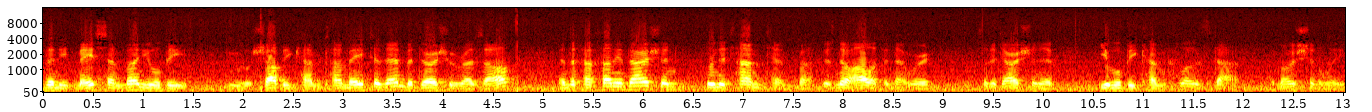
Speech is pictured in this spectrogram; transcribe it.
Vinit Mesambam, you will be, you shall become Tameh to them, but Darshu Razal, and the Chachamim Darshan, Unitamtem. There's no Aleph in that word, so the Darshan of, you will become closed off, emotionally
